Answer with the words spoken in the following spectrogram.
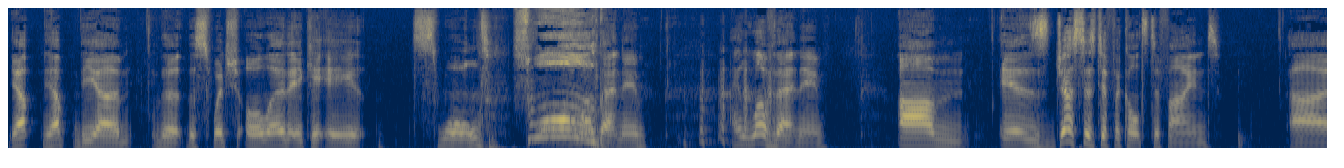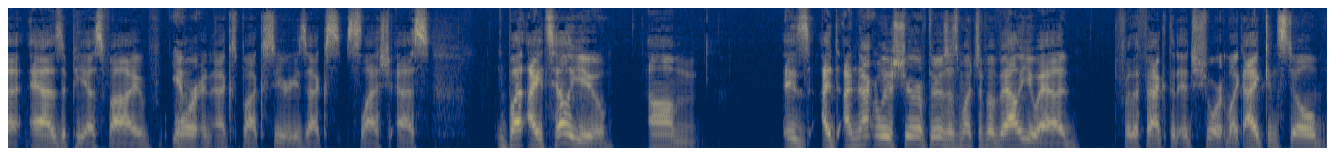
Yep, yep. The uh, the the Switch OLED, aka Swoled. I love that name. I love that name. Um, is just as difficult to find uh, as a PS5 Yeah. or an Xbox Series X slash S. But I tell you, um, is I, I'm not really sure if there's as much of a value add for the fact that it's short. Like I can still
